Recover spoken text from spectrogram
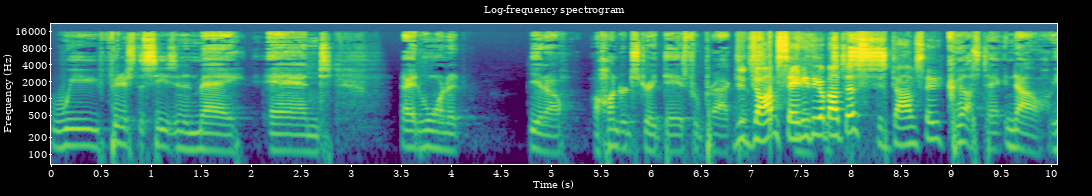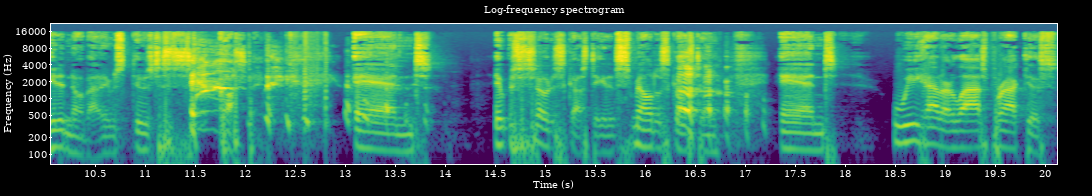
we finished the season in May, and I had worn it, you know, hundred straight days for practice. Did Dom say anything about this? Did Dom say? disgusting. No, he didn't know about it. It was it was just disgusting, and it was so disgusting, and it smelled disgusting. and we had our last practice,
